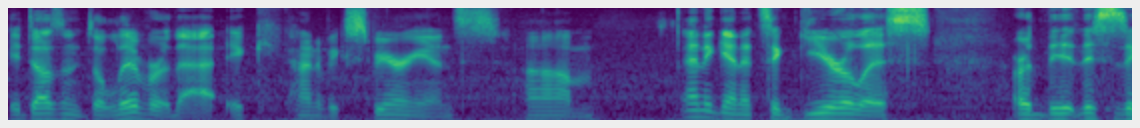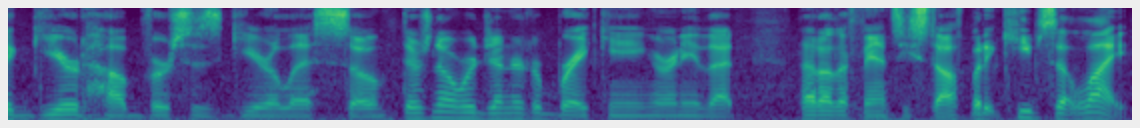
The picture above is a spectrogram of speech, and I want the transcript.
it doesn't deliver that kind of experience. Um, and again, it's a gearless or this is a geared hub versus gearless, so there's no regenerative braking or any of that that other fancy stuff, but it keeps it light.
